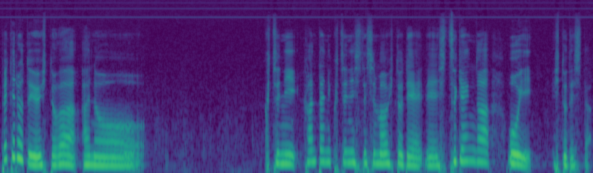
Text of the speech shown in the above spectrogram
ペテロという人はあの口に簡単に口にしてしまう人でで失言が多い人でした。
